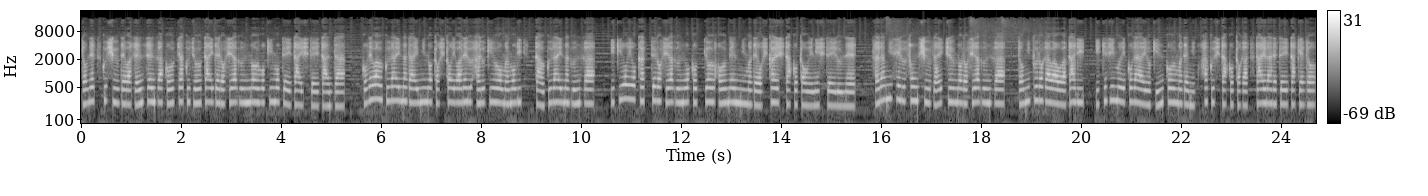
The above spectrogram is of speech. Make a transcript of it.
ドネツク州では戦線が膠着状態でロシア軍の動きも停滞していたんだ。これはウクライナ第二の都市と言われるハルキウを守りきったウクライナ軍が、勢いを買ってロシア軍を国境方面にまで押し返したことを意味しているね。さらにヘルソン州在中のロシア軍が、ドニプロ川を渡り、一時ムイコラーイウ近郊まで肉薄したことが伝えられていたけど、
